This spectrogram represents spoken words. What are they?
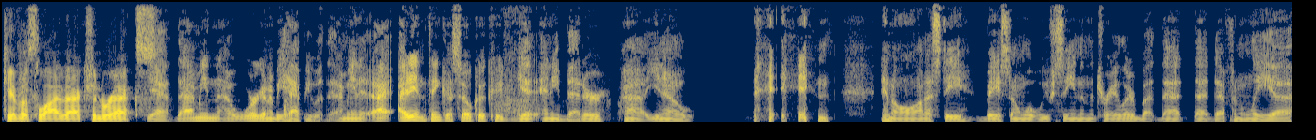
give us live action Rex. yeah, that, I mean, uh, we're gonna be happy with it. I mean, I, I didn't think Ahsoka could get any better. Uh, you know, in in all honesty, based on what we've seen in the trailer, but that that definitely uh,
